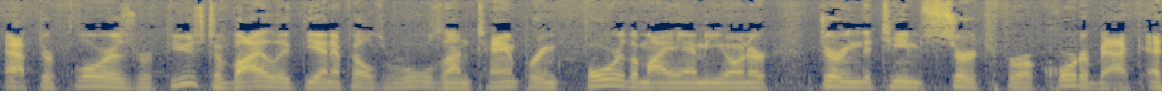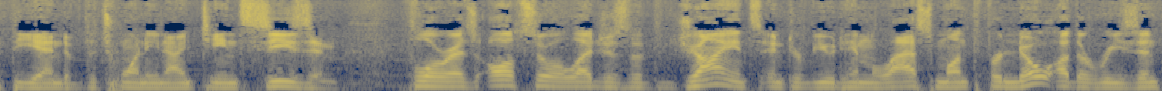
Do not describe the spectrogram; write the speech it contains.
after Flores refused to violate the NFL's rules on tampering for the Miami owner during the team's search for a quarterback at the end of the 2019 season. Flores also alleges that the Giants interviewed him last month for no other reason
